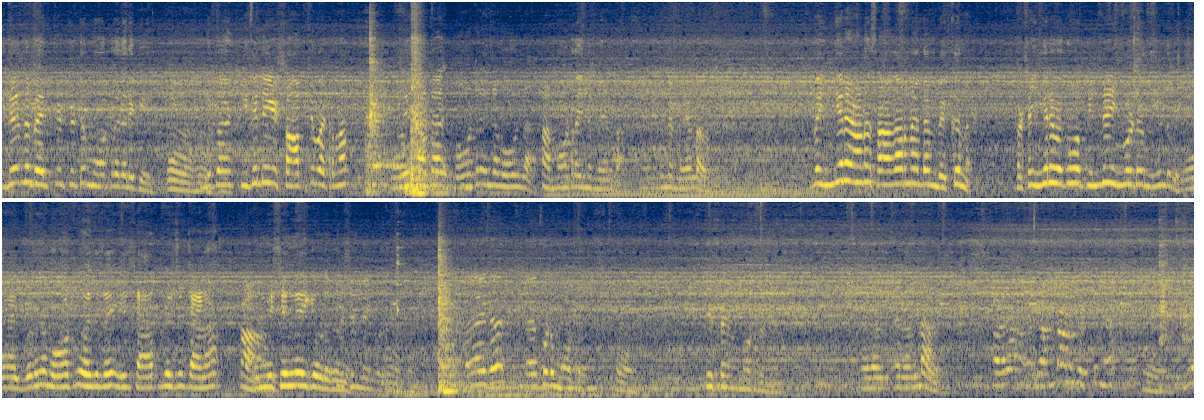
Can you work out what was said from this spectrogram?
ഇതിൽ നിന്ന് ബെൽറ്റ് ഇട്ടിട്ട് മോട്ടർ ഇതിലേക്ക്. ഇനിയിപ്പോ ഇതിന്റെ ഈ ഷാഫ്റ്റ് വെട്ടണം. മോട്ടറിന്റെ മുകളിലാണ് ആ മോട്ടർ ഇതിന്റെ മേള ഇതിന്റെ മേളാവും അപ്പൊ ഇങ്ങനെയാണ് സാധാരണ എല്ലാം വെക്കുന്നത്. പക്ഷെ ഇങ്ങനെ വെക്കുമ്പോൾ പിന്നെ ഇങ്ങോട്ട് നീണ്ടു ഇവിടുന്ന് മോട്ടർ വെച്ചിട്ട് ഈ ഷാർപ്പ് വെച്ചിട്ടാണ്. മെഷീനിലേക്ക് കൊടുക്കുന്നത്. മെഷീനിലേക്ക് കൊടുക്കും. അതായത് ബാക്കോട്ട് മോട്ടർ. രണ്ടാണ്. രണ്ടാണ് വെക്കുന്നത്. ഇത്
